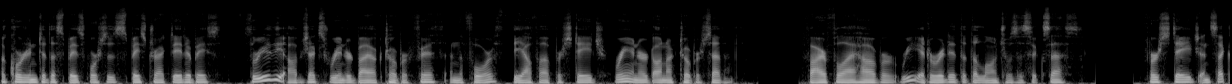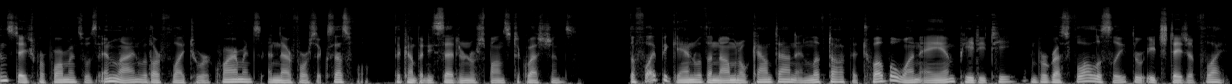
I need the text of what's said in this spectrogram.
According to the Space Force's SpaceTrack database, three of the objects re-entered by October 5th and the fourth, the Alpha upper stage, re-entered on October 7th. Firefly, however, reiterated that the launch was a success. First stage and second stage performance was in line with our flight to requirements and therefore successful, the company said in response to questions. The flight began with a nominal countdown and liftoff at 12:01 a.m. PDT and progressed flawlessly through each stage of flight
